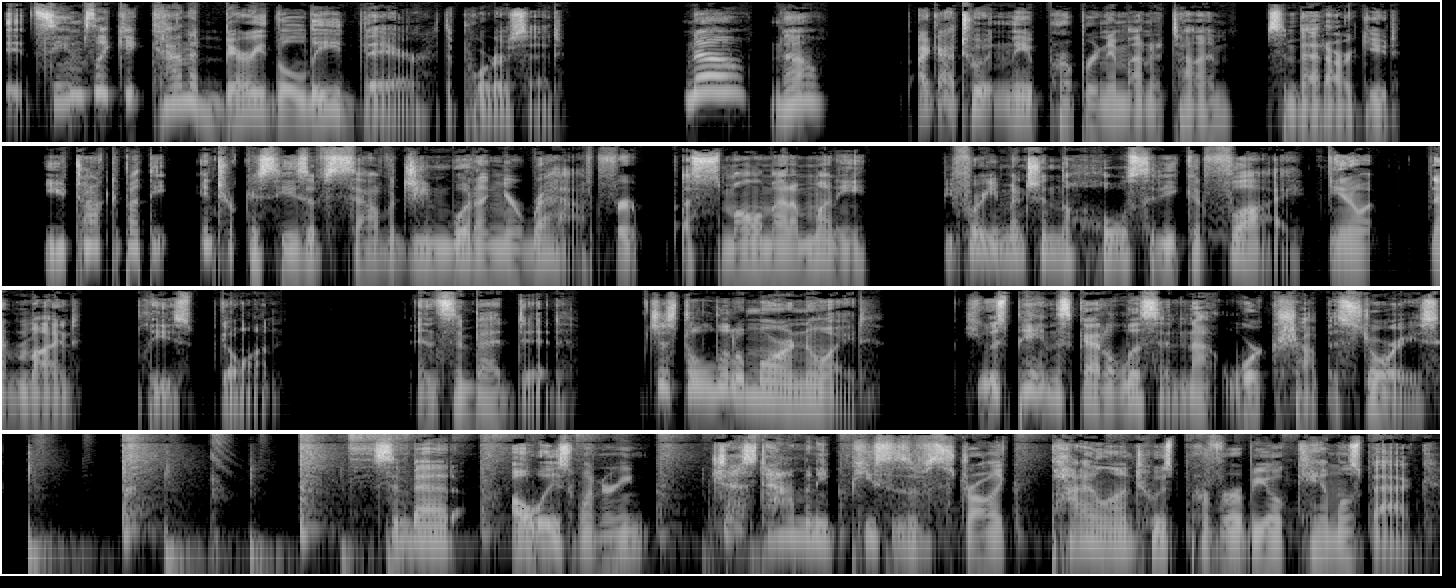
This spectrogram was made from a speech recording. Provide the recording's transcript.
it seems like you kind of buried the lead there, the porter said. No, no. I got to it in the appropriate amount of time, Sinbad argued. You talked about the intricacies of salvaging wood on your raft for a small amount of money before you mentioned the whole city could fly. You know what? Never mind. Please go on. And Sinbad did, just a little more annoyed. He was paying this guy to listen, not workshop his stories. Sinbad, always wondering just how many pieces of straw he pile onto his proverbial camel's back,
